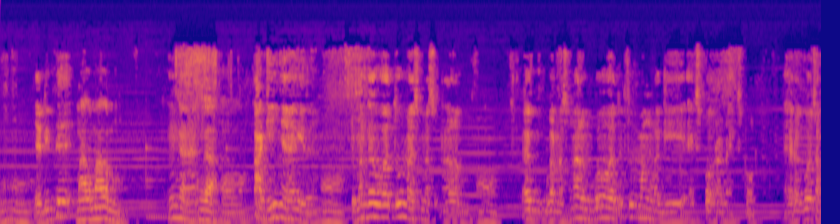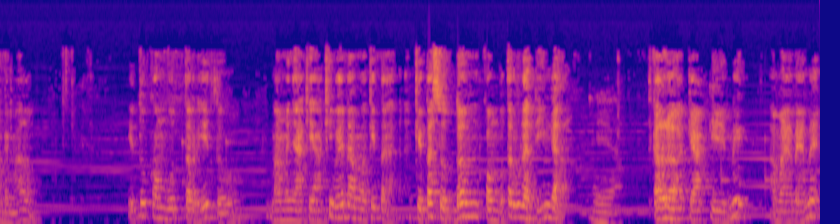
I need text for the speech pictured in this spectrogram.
mm-mm. jadi dia malam-malam? Enggak. Enggak oh. Paginya gitu. Oh. Cuman kan gua tuh masuk masuk malam. Oh. Eh, bukan masuk malam gua waktu itu emang lagi ekspor ada ekspor. Akhirnya gua sampai malam. Itu komputer itu namanya aki-aki beda sama kita. Kita shutdown komputer udah tinggal. Iya. Kalau aki-aki ini sama nenek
